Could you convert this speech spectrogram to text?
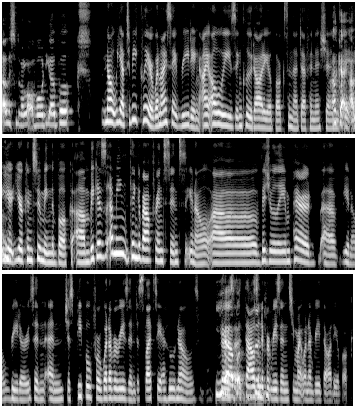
I listen to a lot of audiobooks. No, yeah, to be clear, when I say reading, I always include audiobooks in that definition. Okay, I mean- you're, you're consuming the book. Um, because I mean, think about, for instance, you know, uh, visually impaired, uh, you know, readers and and just people for whatever reason, dyslexia, who knows? Yeah, There's a thousand the- different reasons you might want to read the audiobook.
